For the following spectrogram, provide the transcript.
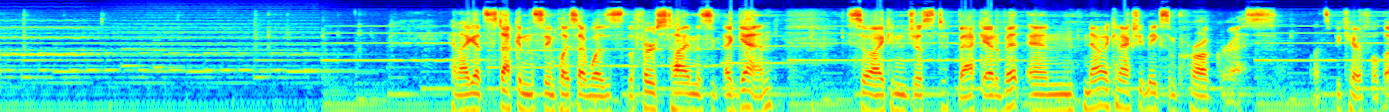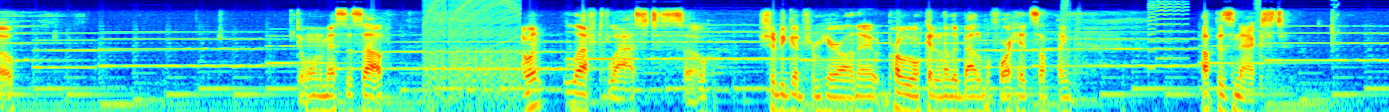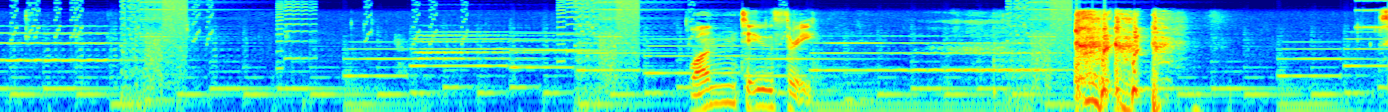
And I get stuck in the same place I was the first time again. So I can just back out of it, and now I can actually make some progress. Let's be careful though. Don't want to mess this up. I went left last, so should be good from here on out. Probably won't get another battle before I hit something. Up is next. One, two, three.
